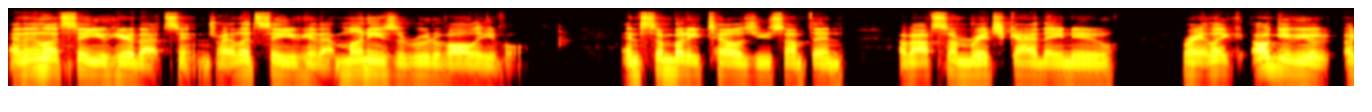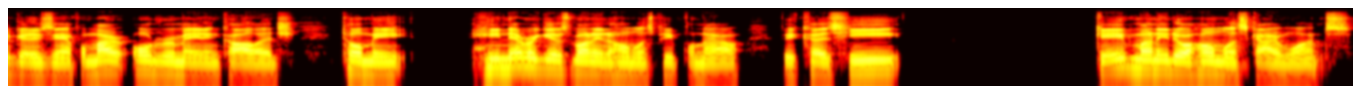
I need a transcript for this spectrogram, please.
And then let's say you hear that sentence, right? Let's say you hear that money is the root of all evil. And somebody tells you something about some rich guy they knew, right? Like, I'll give you a, good example. My old roommate in college told me he never gives money to homeless people now because he gave money to a homeless guy once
